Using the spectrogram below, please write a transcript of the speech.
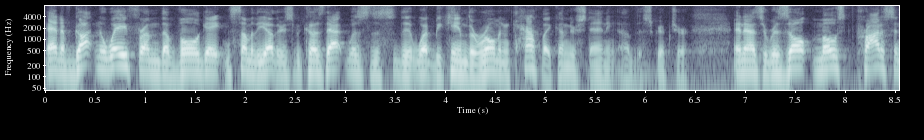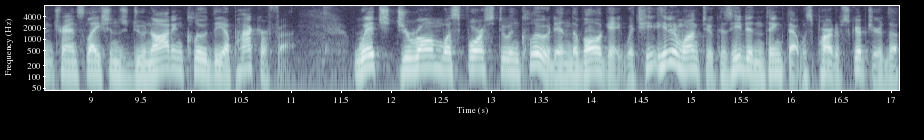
and have gotten away from the Vulgate and some of the others because that was the, what became the Roman Catholic understanding of the Scripture. And as a result, most Protestant translations do not include the Apocrypha, which Jerome was forced to include in the Vulgate, which he, he didn't want to because he didn't think that was part of Scripture. The,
